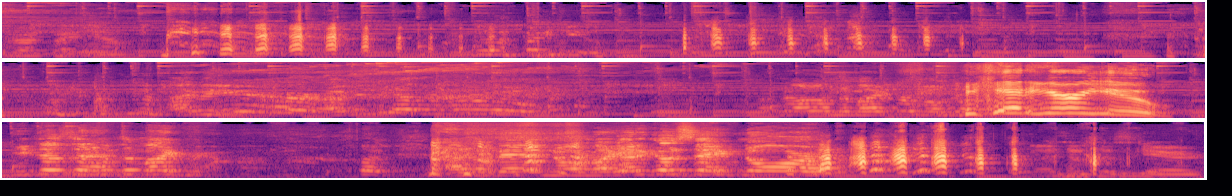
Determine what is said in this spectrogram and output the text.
drunk right now. Where are you? I'm here. I'm in the other room. I'm not on the microphone. He can't hear you. He doesn't have the microphone. I've abandoned Norm. I gotta go save Norm. I'm so scared.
